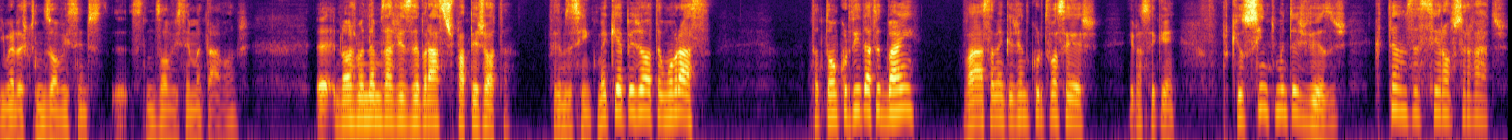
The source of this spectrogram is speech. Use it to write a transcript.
e merdas que nos ouvissem, se nos ouvissem matavam-nos. Eh, nós mandamos às vezes abraços para a PJ. Fazemos assim, como é que é a PJ? Um abraço. Então, estão a curtir, está tudo bem? Vá, sabem que a gente curte vocês. E não sei quem. Porque eu sinto muitas vezes que estamos a ser observados.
